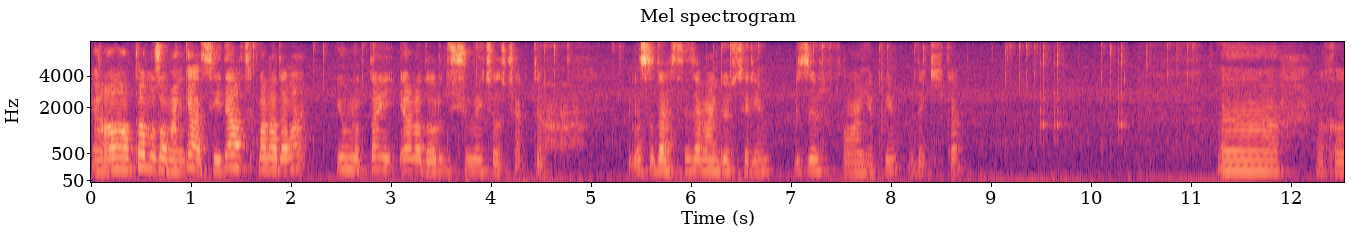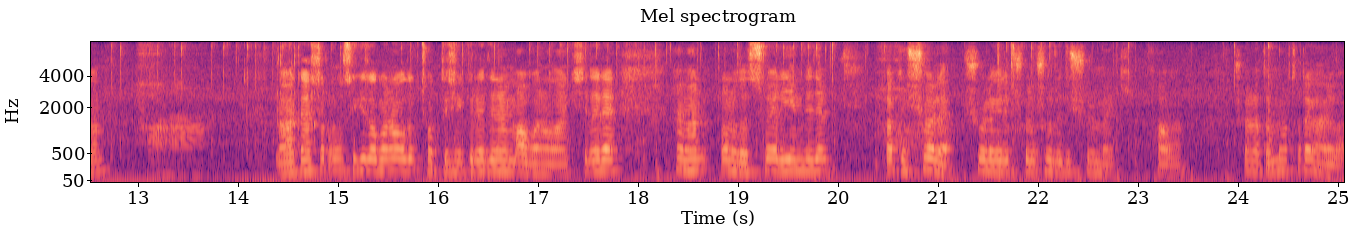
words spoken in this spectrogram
Yani adam tam o zaman gelseydi artık ben adama yumruktan yana doğru düşünmeye çalışacaktım. Nasıl dersiniz hemen göstereyim. Bir zırh falan yapayım. Bir dakika. Ee, bakalım. Ve Arkadaşlar 18 abone olduk. Çok teşekkür ederim abone olan kişilere. Hemen onu da söyleyeyim dedim. Bakın şöyle, şöyle gelip şöyle şöyle düşürmek falan. Şu an adam ortada galiba.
